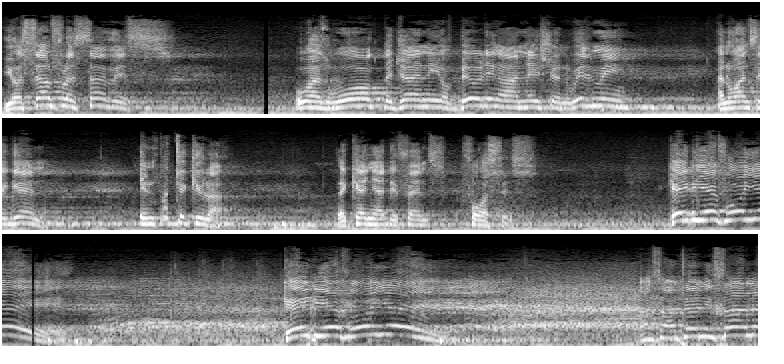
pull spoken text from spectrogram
your selfless service, who has walked the journey of building our nation with me, and once again, in particular, the Kenya Defense Forces. KDF oye! KDF oye! Asanteni sana,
